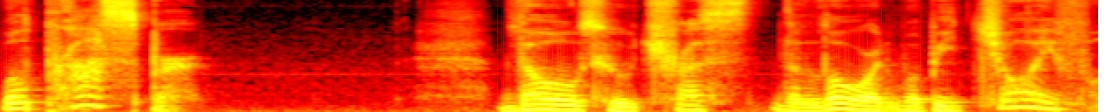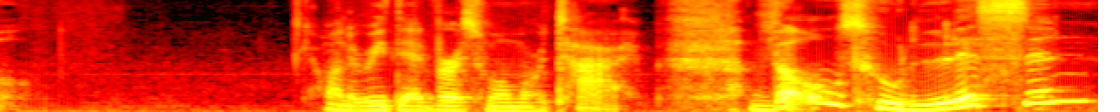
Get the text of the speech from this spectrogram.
will prosper. Those who trust the Lord will be joyful. I want to read that verse one more time. Those who listen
